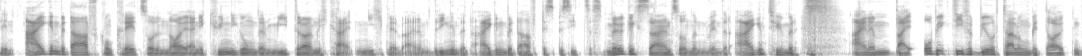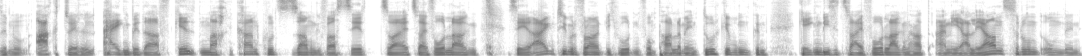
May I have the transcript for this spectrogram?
den Eigenbedarf. Konkret soll neu eine Kündigung der Mieträumlichkeiten nicht mehr bei einem dringenden Eigenbedarf des Besitzers möglich sein, sondern wenn der Eigentümer einem bei objektiver Beurteilung bedeutenden und aktuellen Eigenbedarf geltend machen kann. Kurz zusammengefasst, sehr, zwei, zwei Vorlagen, sehr eigentümerfreundlich, wurden vom Parlament durchgewunken. Gegen diese zwei Vorlagen hat eine Allianz rund um den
